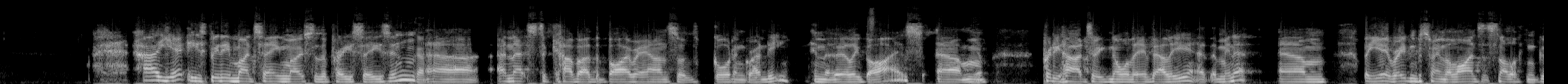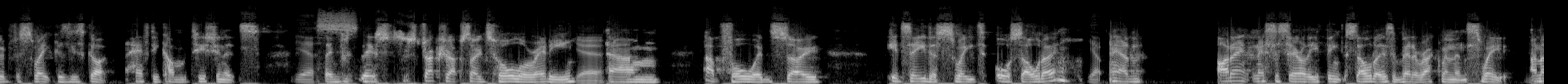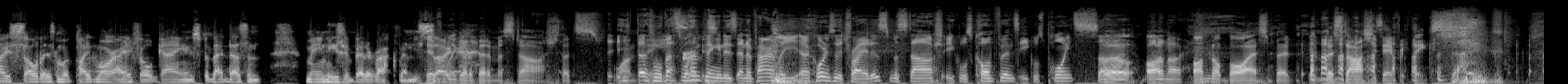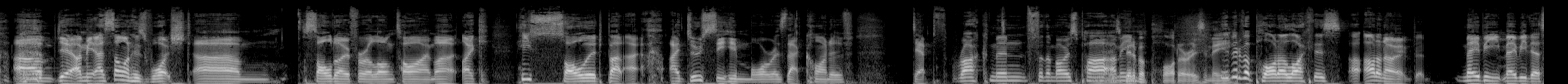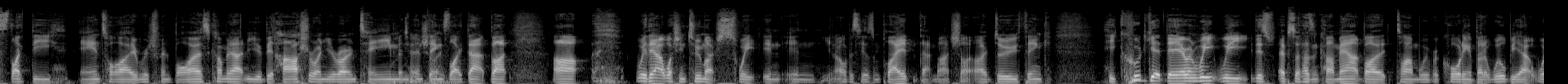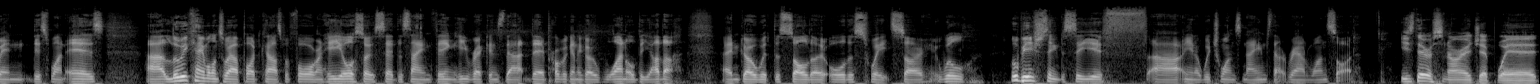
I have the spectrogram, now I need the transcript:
Uh, yeah, he's been in my team most of the preseason, Okay. uh, and that's to cover the buy rounds of Gawn and Grundy in the early buys. Um, Pretty hard to ignore their value at the minute. Um, but yeah, reading between the lines, it's not looking good for Sweet because he's got hefty competition. It's Yes. they've they're structured up so tall already, Yeah. um, up forward. So it's either Sweet or Soldo. Yep. Now, I don't necessarily think Soldo's a better ruckman than Sweet. I know Soldo's played more AFL games, but that doesn't mean he's a better ruckman. He's so, definitely got a better moustache. That's one that's, thing. well, that's one thing it is, and apparently, according to the traders, moustache equals confidence equals points. So Well, I I'm, don't know. I'm not biased, but moustache is everything. So. Um, yeah, I mean, as someone who's watched um, Soldo for a long time, uh, like he's solid, but I, I do see him more as that kind of depth ruckman for the most part. He's I a mean, a bit of a plotter, isn't he? he's a bit of a plotter. Like this, I, I don't know. Maybe maybe that's like the anti Richmond bias coming out, and you're a bit harsher on your own team and, and things like that. But uh, without watching too much Sweet in, in you know obviously hasn't played that much, I, I do think he could get there. And we, we this episode hasn't come out by the time we're recording it, but it will be out when this one airs. Uh, Louis came onto our podcast before, and he also said the same thing. He reckons that they're probably going to go one or the other, and go with the Soldo or the Sweet. So it will will be interesting to see if uh, you know which one's names that round one side. Is there a scenario, Jep, where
